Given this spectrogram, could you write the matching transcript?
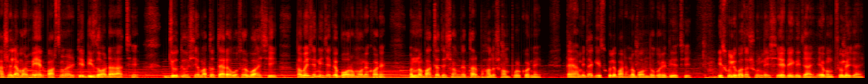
আসলে আমার মেয়ের পার্সোনালিটি ডিসঅর্ডার আছে। যদিও সে মাত্র তেরো বছর বয়সী, তবে সে নিজেকে বড় মনে করে। অন্য বাচ্চাদের সঙ্গে তার ভালো সম্পর্ক নেই। তাই আমি তাকে স্কুলে পাঠানো বন্ধ করে দিয়েছি। স্কুলের কথা শুনলে সে রেগে যায় এবং চলে যায়।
